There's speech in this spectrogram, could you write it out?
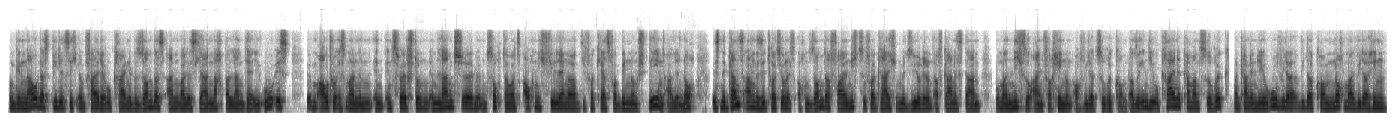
Und genau das bietet sich im Fall der Ukraine besonders an, weil es ja Nachbarland der EU ist. Dem Auto ist man in, in zwölf Stunden im Land, äh, mit dem Zug dauert es auch nicht viel länger. Die Verkehrsverbindungen stehen alle noch. Ist eine ganz andere Situation, ist auch ein Sonderfall, nicht zu vergleichen mit Syrien und Afghanistan, wo man nicht so einfach hin und auch wieder zurückkommt. Also in die Ukraine kann man zurück, man kann in die EU wieder wiederkommen, nochmal wieder hin.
